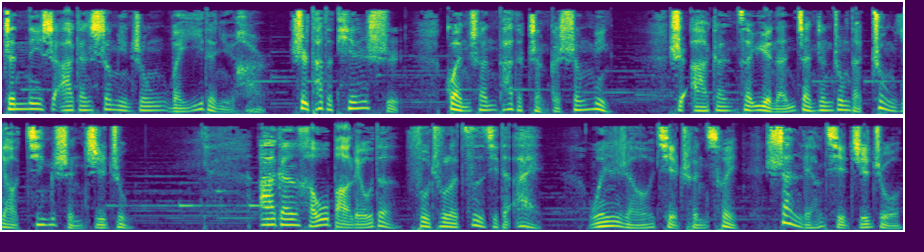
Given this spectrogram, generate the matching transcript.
珍妮是阿甘生命中唯一的女孩，是他的天使，贯穿他的整个生命，是阿甘在越南战争中的重要精神支柱。阿甘毫无保留的付出了自己的爱，温柔且纯粹，善良且执着，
